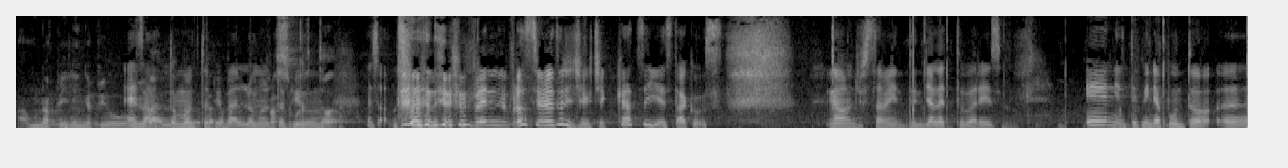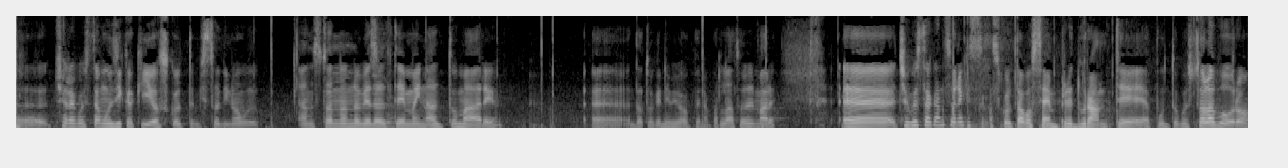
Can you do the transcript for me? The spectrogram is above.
ha un appealing più, più Esatto, bello per- molto più bello, molto più- lettore. Esatto, prendere il prossimo lettore e dice che cazzo gli è sta cosa? No, giustamente, in dialetto barese. E niente, quindi appunto eh, c'era questa musica che io ascolto, mi sto di nuovo, sto andando via dal Sì. tema in alto mare, eh, dato che ne avevo appena parlato del mare. Eh, c'è questa canzone che ascoltavo sempre durante appunto questo lavoro,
